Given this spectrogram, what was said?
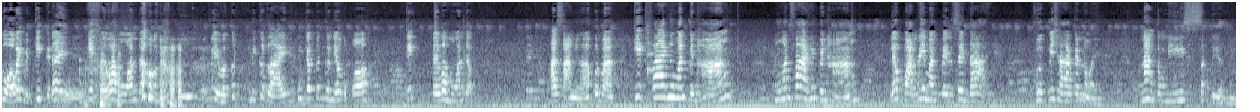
กัวไว้เป็นกิ๊กก็ได้กิ๊กแปลว่าม้วนเจ้าพี่ว่ากึดนี่กึดหลายจะกึดคนเดียวกับปอกิ๊กแปลว่าม้วนเจ้าภาษาเหนือคนว่ากิ๊กฝ้ายคือมันเป็นหางม้วนฝ้ายให้เป็นหาง แล้วปั่นให้มันเป็นเส้นได้ ฝึกวิชากันหน่อย นั่งตรงนี้ สักเดือนหนึ่ง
